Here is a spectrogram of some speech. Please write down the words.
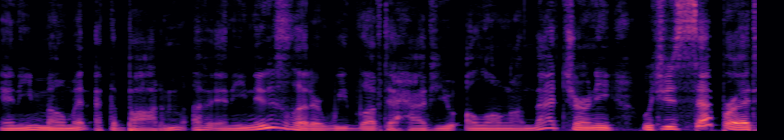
any moment at the bottom of any newsletter. We'd love to have you along on that journey, which is separate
